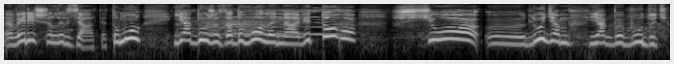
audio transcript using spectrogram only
Е, Вирішили взяти. Тому я дуже задоволена від того, що е, людям якби будуть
